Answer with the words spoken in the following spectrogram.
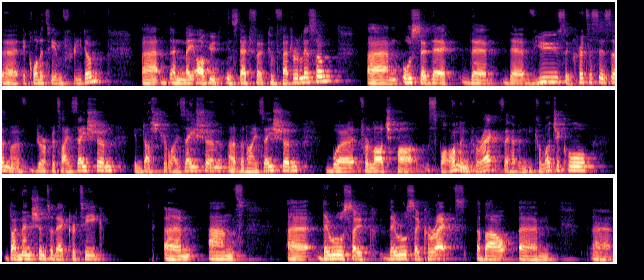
uh, equality and freedom, uh, and they argued instead for confederalism. Um, also, their, their, their views and criticism of bureaucratization, industrialization, urbanization were, for a large part, spot on and correct. They had an ecological dimension to their critique. Um, and uh, they were also they were also correct about um, uh,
